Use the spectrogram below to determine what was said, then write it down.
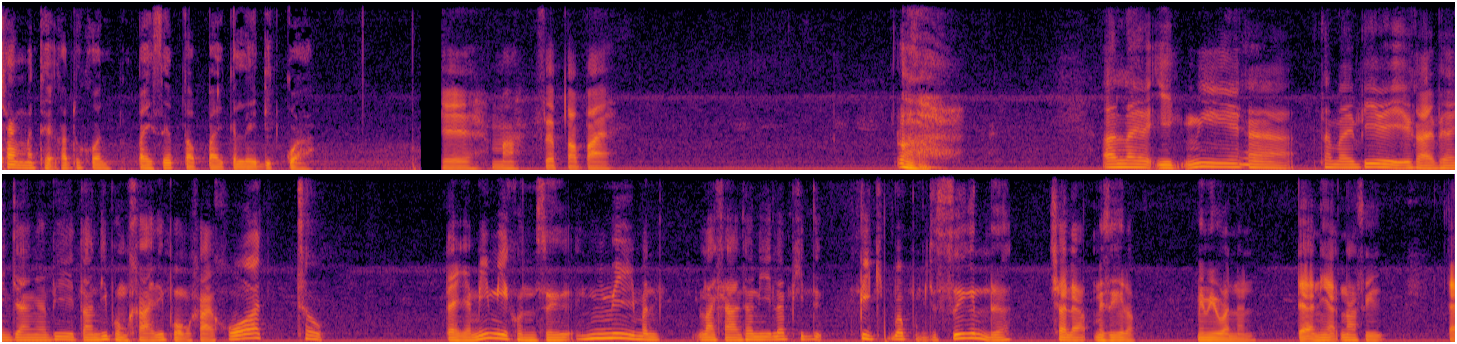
ช่างมันเถอะครับทุกคนไปเซิร์ฟต่อไปกันเลยดีกว่า โอเค มาเซิร์ฟต่อไปเอ้ออะไรอีกเนี่ยทำไมพี่ขายแพงจังอะพี่ ตอนที่ผมขายนี่ผมขายโคตรถูก แต่ยังไม่มีคนซื้อ นี่มัน ราคาเท่านี้แล้วพี่พี่คิดว่าผมจะซื้อเหรอใช่แล้วไม่ซื้อหรอกไม่มีวันนั้น แต่อันเนี้ยน่าซื้อ แต่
